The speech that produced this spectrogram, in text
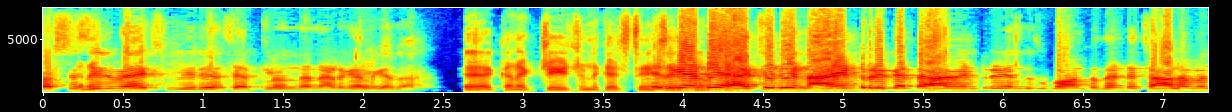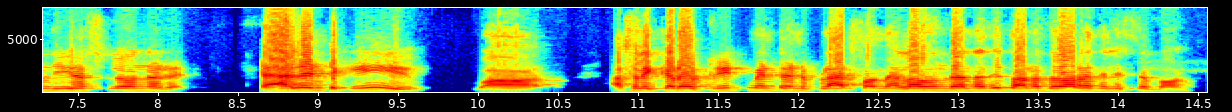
ఫస్ట్ సినిమా ఎక్స్పీరియన్స్ ఎట్లా ఉందని అడగాలి కదా. కనెక్ట్ చేయొచ్చండి ఖచ్చితంగా ఎందుకంటే. యాక్చువల్లీ నా ఇంటర్వ్యూ కంటే ఆమె ఇంటర్వ్యూ ఎందుకు బాగుంటది అంటే చాలా మంది యుఎస్లో ఉన్న టాలెంట్కి అసలు ఇక్కడ ట్రీట్మెంట్ అండ్ ప్లాట్ఫామ్ ఎలా ఉంది అన్నది తన ద్వారా తెలిస్తే బాగుంటుంది.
